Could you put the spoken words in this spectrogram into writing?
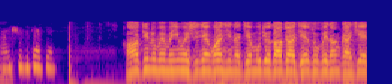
感恩师傅再见。好，听众朋友们，因为时间关系呢，节目就到这儿结束，非常感谢。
